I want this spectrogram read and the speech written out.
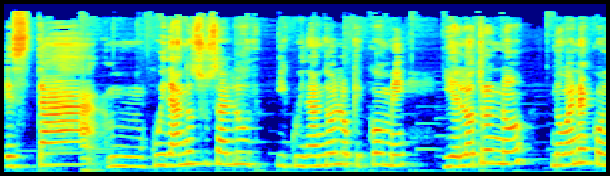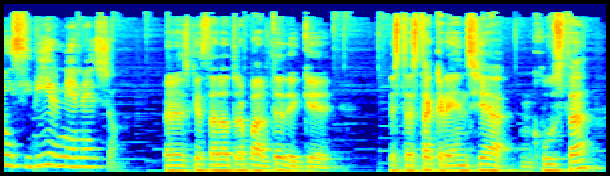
está mm, cuidando su salud y cuidando lo que come y el otro no, no van a coincidir ni en eso. Pero es que está la otra parte de que está esta creencia injusta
